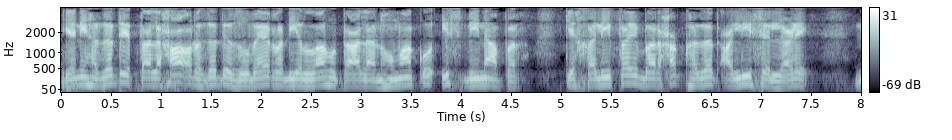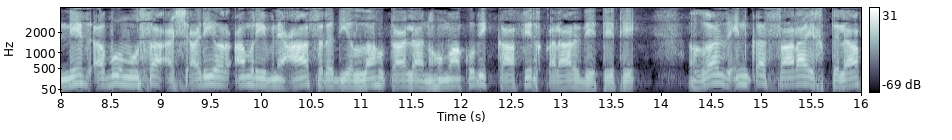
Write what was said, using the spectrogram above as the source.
یعنی حضرت طلحہ اور حضرت زبیر رضی اللہ تعالی عنہما کو اس بنا پر کہ خلیفہ برحق حضرت علی سے لڑے، نیز ابو موسا اشعری اور امر ابن عاص رضی اللہ تعالی عنہما کو بھی کافر قرار دیتے تھے۔ غرض ان کا سارا اختلاف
